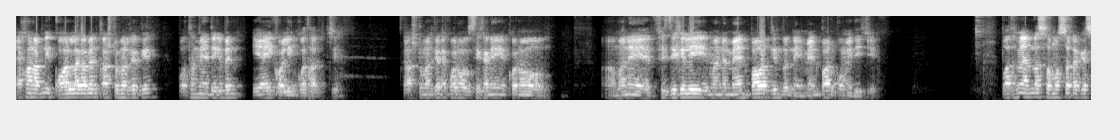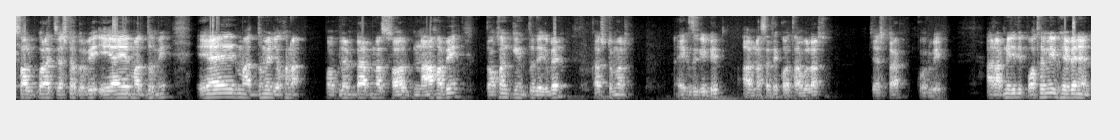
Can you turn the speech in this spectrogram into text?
এখন আপনি কল লাগাবেন কাস্টমার কেয়ারকে প্রথমে দেখবেন এআই কলিং কথা হচ্ছে। কাস্টমার কেয়ারে কোনো সেখানে কোনো মানে ফিজিক্যালি মানে ম্যান পাওয়ার কিন্তু নেই ম্যান পাওয়ার কমে দিয়েছে। প্রথমে আপনার সমস্যাটাকে সলভ করার চেষ্টা করবে এআই এর মাধ্যমে। এআই এর মাধ্যমে যখন প্রবলেমটা আপনার সলভ না হবে, তখন কিন্তু দেখবেন কাস্টমার এক্সিকিউটিভ আপনার সাথে কথা বলার চেষ্টা করবে। আর আপনি যদি প্রথমেই ভেবে নেন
